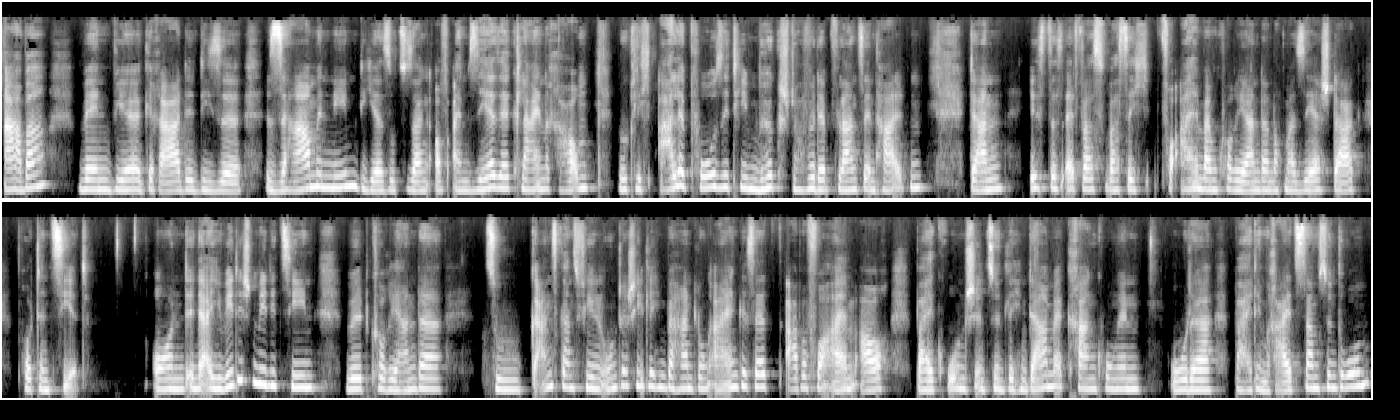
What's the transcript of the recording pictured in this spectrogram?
Aber wenn wir gerade diese Samen nehmen, die ja sozusagen auf einem sehr, sehr kleinen Raum wirklich alle positiven Wirkstoffe der Pflanze enthalten, dann ist das etwas, was sich vor allem beim Koriander nochmal sehr stark potenziert. Und in der ayurvedischen Medizin wird Koriander zu ganz, ganz vielen unterschiedlichen Behandlungen eingesetzt, aber vor allem auch bei chronisch entzündlichen Darmerkrankungen oder bei dem Reizdarmsyndrom.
